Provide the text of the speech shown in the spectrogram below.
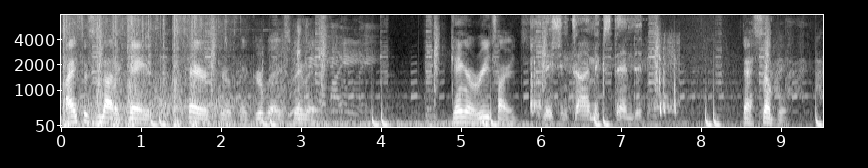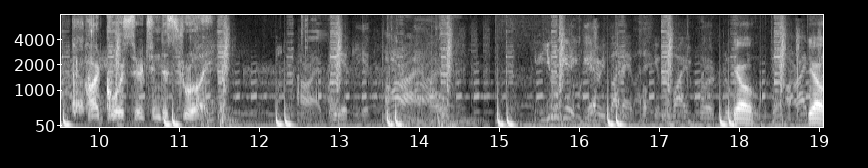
ISIS is not a gang, it's a terrorist group, a group of extremists. Gang of retards. Mission time extended. That's simple. Hardcore search and destroy. Alright. Alright, ho. You getting carried by that fucking fight dude. Yo, yo,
